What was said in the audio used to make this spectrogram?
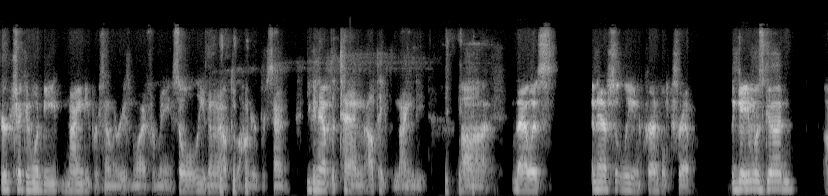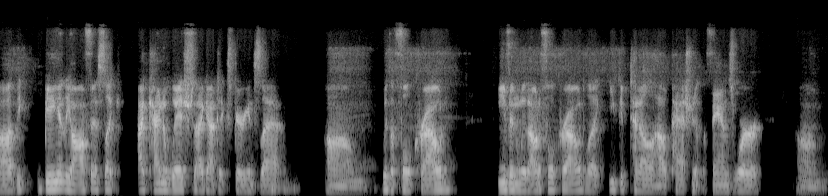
Jerk chicken would be 90% of the reason why for me. So we'll even it out to the 100%. You can have the 10, I'll take the 90. Uh, that was an absolutely incredible trip. The game was good. Uh, the being in the office, like I kind of wish I got to experience that um, with a full crowd. Even without a full crowd, like you could tell how passionate the fans were. Um,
